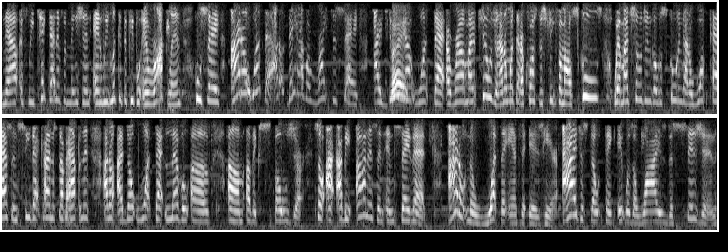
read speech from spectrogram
now if we take that information and we look at the people in Rockland who say, I don't want that. I don't, they have a right to say, I do Right. not want that around my children. I don't want that across the street from our schools where my children go to school and got to walk past and see that kind of stuff happening. I don't I don't want that level of um of exposure. So I I be honest and, and say that I don't know what the answer is here. I just don't think it was a wise decision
